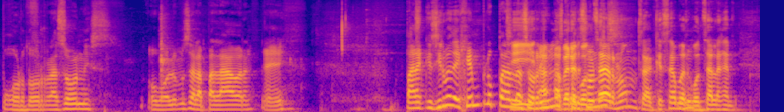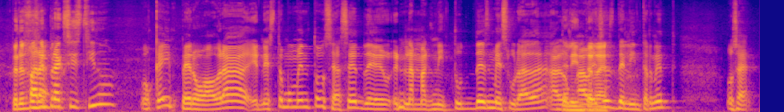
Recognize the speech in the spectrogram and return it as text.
por dos razones. O volvemos a la palabra. ¿eh? Para que sirva de ejemplo para las horribles avergonzar, ¿no? O sea, que es avergonzar a la gente. Pero eso siempre ha existido. Ok, pero ahora en este momento se hace de, en la magnitud desmesurada a, a veces del internet. O sea,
